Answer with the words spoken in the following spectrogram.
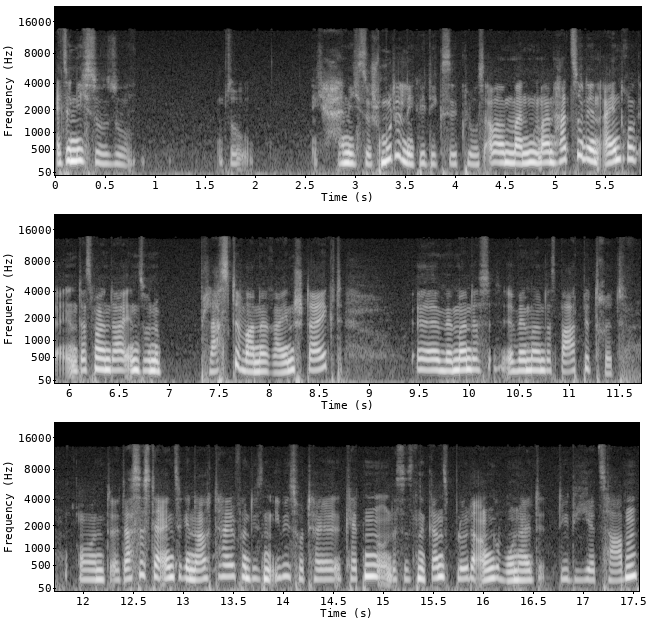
Also nicht so, so, so, ja, nicht so schmuddelig wie Dixie-Klos, aber man, man hat so den Eindruck, dass man da in so eine Plastewanne reinsteigt, äh, wenn, man das, wenn man das Bad betritt. Und äh, das ist der einzige Nachteil von diesen Ibis-Hotelketten und das ist eine ganz blöde Angewohnheit, die die jetzt haben.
